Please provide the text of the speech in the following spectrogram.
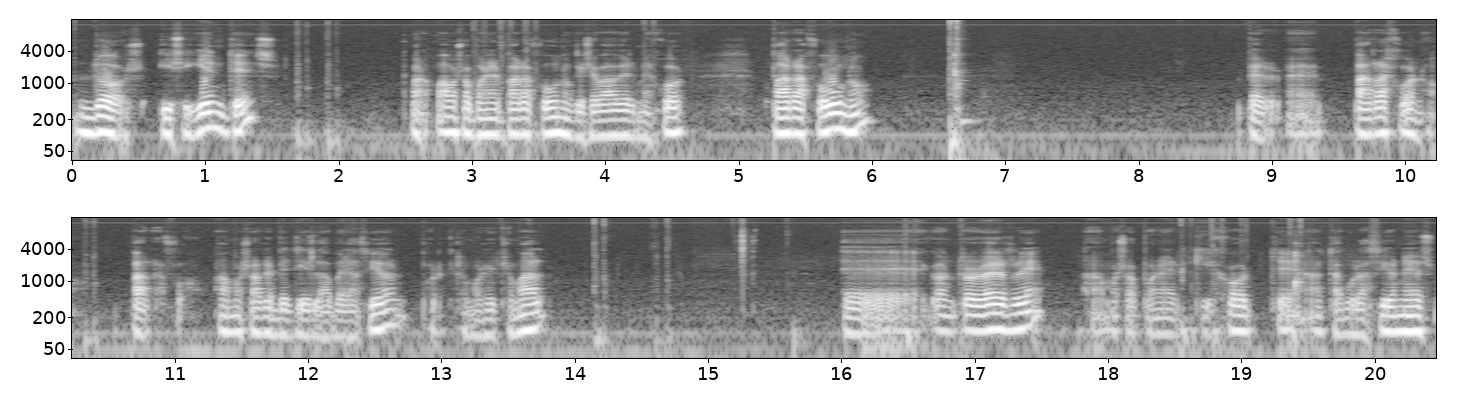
2 y siguientes bueno, vamos a poner párrafo 1 que se va a ver mejor. Párrafo 1 pero, eh, párrafo no párrafo. Vamos a repetir la operación porque lo hemos hecho mal. Eh, control R. Vamos a poner Quijote. A tabulaciones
